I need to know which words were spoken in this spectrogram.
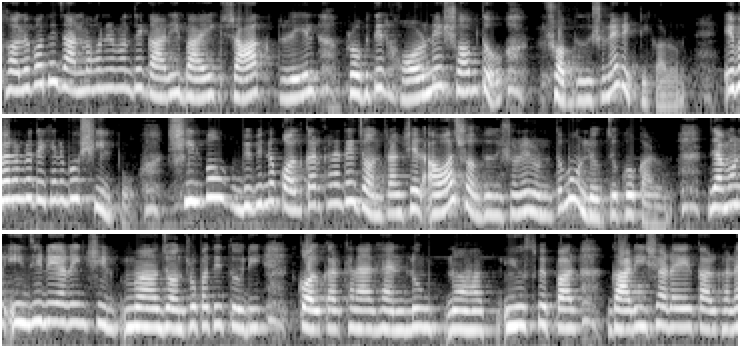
স্থলপথে যানবাহনের মধ্যে গাড়ি, বাইক, ট্রাক, রেল প্রভৃতির হর্নের শব্দ শব্দ দূষণের একটি কারণ। এবার আমরা দেখে নেব শিল্প। শিল্প বিভিন্ন কলকারখানাতে যন্ত্রাংশের আওয়াজ শব্দ দূষণের অন্যতম উল্লেখযোগ্য কারণ। যেমন ইঞ্জিনিয়ারিং শিল্প যন্ত্রপাতি তৈরি, কলকারখানার হ্যান্ডলুম নিউজ পেপার গাড়ি সারাইয়ের কারখানা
